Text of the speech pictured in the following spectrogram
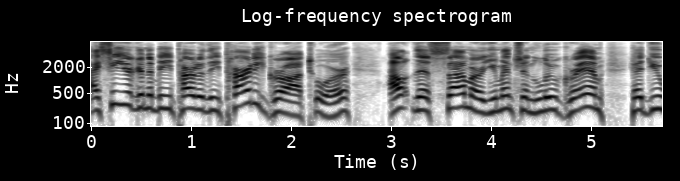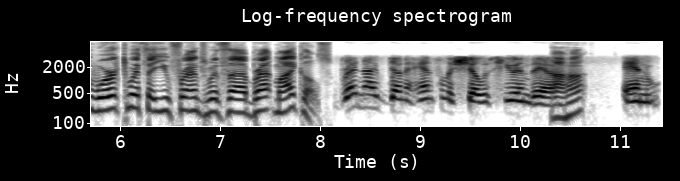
I see you're going to be part of the Parti Gras tour out this summer. You mentioned Lou Gramm. Had you worked with, are you friends with uh, Bret Michaels? Bret and I have done a handful of shows here and there. Uh huh. and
